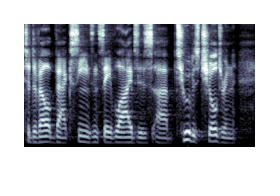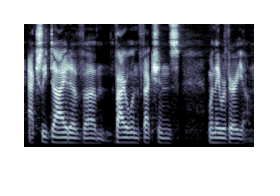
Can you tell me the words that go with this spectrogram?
to develop vaccines and save lives is uh, two of his children actually died of um, viral infections when they were very young.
